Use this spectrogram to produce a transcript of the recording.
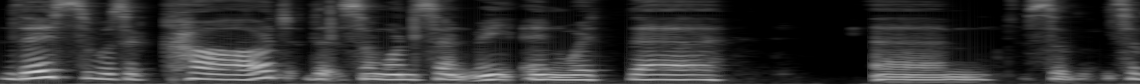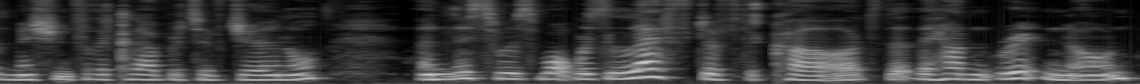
This was a card that someone sent me in with their um, sub- submission for the collaborative journal, and this was what was left of the card that they hadn't written on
